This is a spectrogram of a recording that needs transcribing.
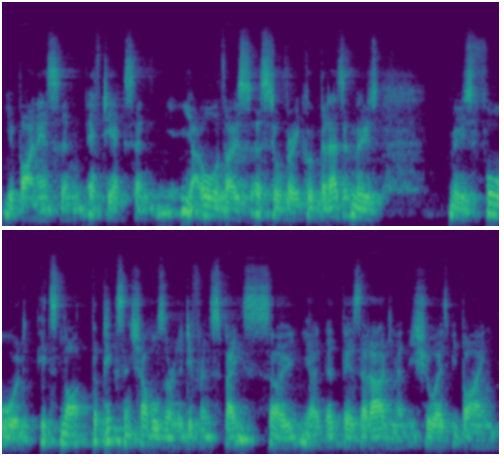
your Binance and FTX and you know all of those are still very good. But as it moves moves forward, it's not the picks and shovels are in a different space. So you know, there's that argument that you should always be buying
